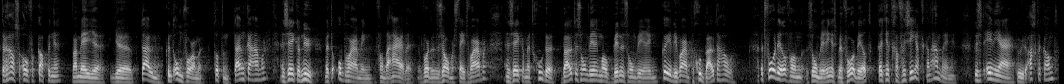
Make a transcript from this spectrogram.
terrasoverkappingen waarmee je je tuin kunt omvormen tot een tuinkamer. En zeker nu met de opwarming van de aarde worden de zomers steeds warmer. En zeker met goede buitenzonwering, maar ook binnenzonwering, kun je die warmte goed buiten houden. Het voordeel van zonwering is bijvoorbeeld dat je het gefaseerd kan aanbrengen. Dus het ene jaar doe je de achterkant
